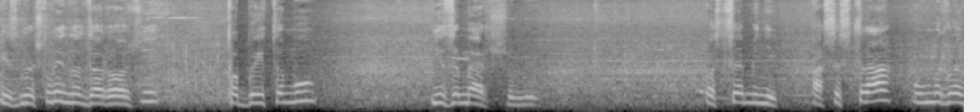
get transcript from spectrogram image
і знайшли на дорозі побитому і замершому. Ось це мені. А сестра умерла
